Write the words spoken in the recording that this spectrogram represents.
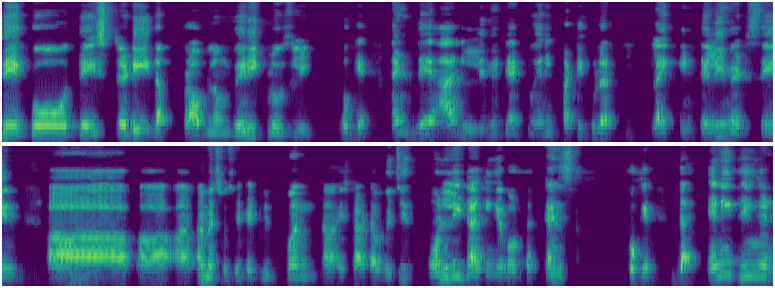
they go, they study the problem very closely. Okay, and they are limited to any particular thing. Like in telemedicine, uh, uh, I'm associated with one uh, startup which is only talking about the cancer. Okay, the anything and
